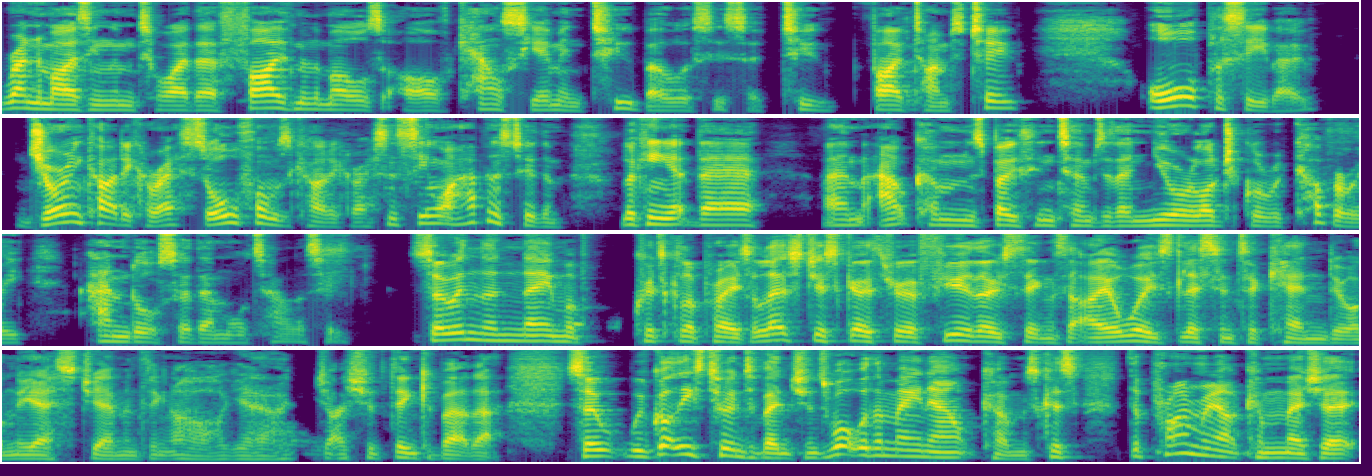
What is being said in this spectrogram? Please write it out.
randomizing them to either five millimoles of calcium in two boluses, so two, five times two, or placebo during cardiac arrest, all forms of cardiac arrest, and seeing what happens to them, looking at their um, outcomes both in terms of their neurological recovery and also their mortality. So, in the name of critical appraisal, let's just go through a few of those things that I always listen to Ken do on the SGEM and think, oh, yeah, I, I should think about that. So, we've got these two interventions. What were the main outcomes? Because the primary outcome measure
